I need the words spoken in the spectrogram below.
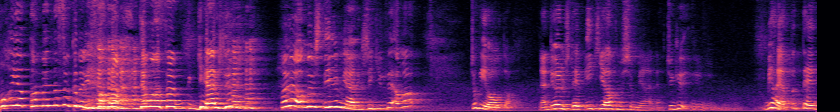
bu hayattan ben nasıl bu kadar insanla temasa geldim? Hala anlamış değilim yani bir şekilde ama çok iyi oldu. Yani diyorum işte hep iyi ki yazmışım yani. Çünkü bir hayatta de-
